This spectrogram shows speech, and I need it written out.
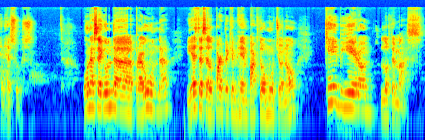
en Jesús. Una segunda pregunta, y esta es el parte que me impactó mucho, ¿no? ¿Qué vieron los demás?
